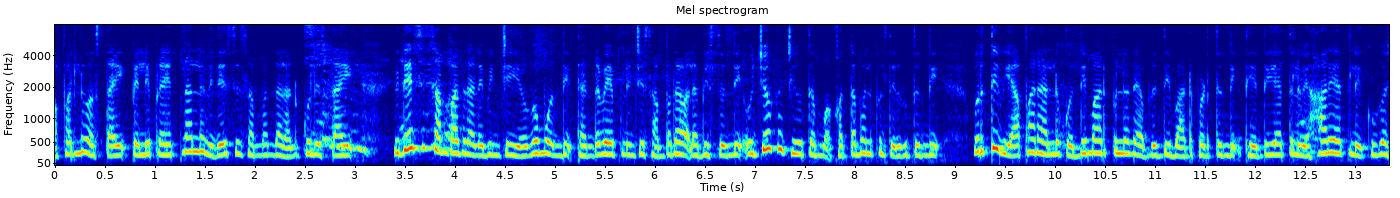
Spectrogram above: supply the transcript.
ఆఫర్లు వస్తాయి. పెళ్ళి ప్రయత్నాల్లో విదేశీ సంబంధాలు అనుకూలిస్తాయి. విదేశీ సంపాదన లభించే యోగం ఉంది. తండ్రి వైపు నుంచి సంపద లభిస్తుంది. ఉద్యోగ జీవితం కొత్త మలుపులు తిరుగుతుంది. వృత్తి వ్యాపారాల్లో కొద్ది మార్పుల్లోనే అభివృద్ధి బాటపడుతుంది. తీర్థయాత్రలు విహారయాత్రలు ఎక్కువగా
